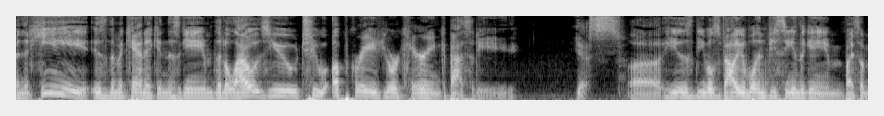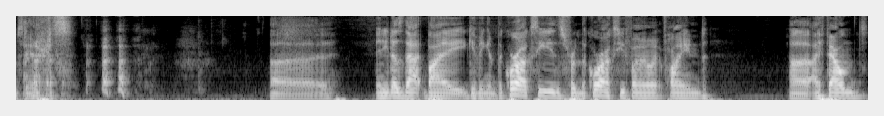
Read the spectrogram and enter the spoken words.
And that he is the mechanic in this game that allows you to upgrade your carrying capacity. Yes. Uh, he is the most valuable NPC in the game by some standards. uh, and he does that by giving him the Korok seeds. From the Koroks you fi- find, uh, I found,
